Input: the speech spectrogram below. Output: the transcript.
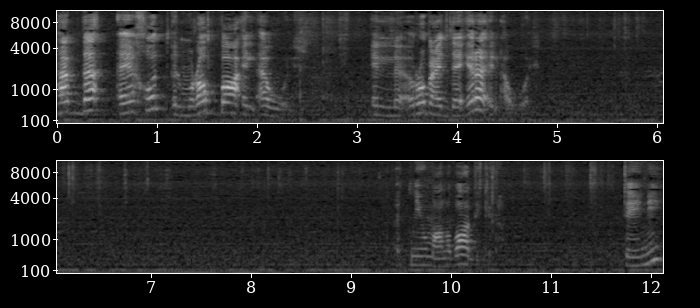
هبدأ آخد المربع الأول ربع الدائرة الأول. اتنيهم على بعض كده. تاني.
